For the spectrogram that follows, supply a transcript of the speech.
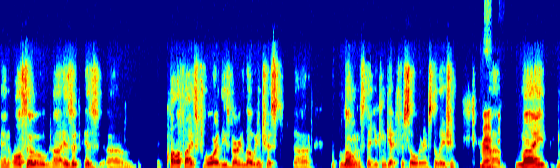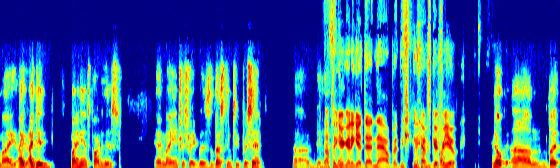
and also uh, is, is um, qualifies for these very low interest uh, loans that you can get for solar installation. Yeah. Uh, my my I, I did finance part of this and my interest rate was less than two percent. Uh, I don't think you're going to get that now, but that was good nope. for you. Nope. Um, but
